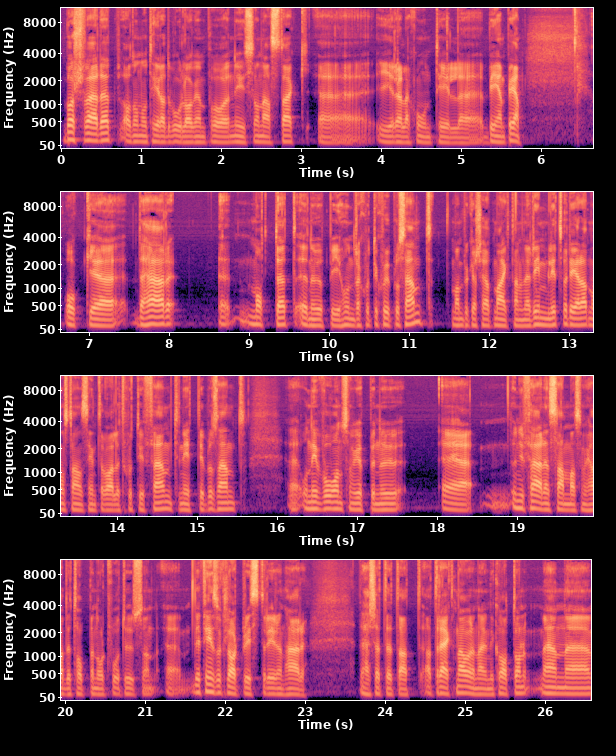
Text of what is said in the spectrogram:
börsvärdet av de noterade bolagen på Nys och Nasdaq uh, i relation till uh, BNP. Och det här måttet är nu uppe i 177 procent man brukar säga att marknaden är rimligt värderad någonstans i intervallet 75 till 90 procent eh, och nivån som vi är uppe nu är ungefär densamma som vi hade toppen år 2000. Eh, det finns såklart brister i den här, det här sättet att, att räkna av den här indikatorn, men eh,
